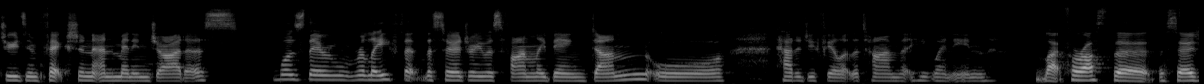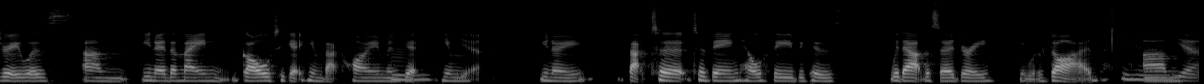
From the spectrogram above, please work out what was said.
Jude's infection and meningitis. Was there relief that the surgery was finally being done, or how did you feel at the time that he went in? like for us the the surgery was um you know the main goal to get him back home and get Mm, him Yeah. you know back to to being healthy because without the surgery he would have died Yeah. um Yeah.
